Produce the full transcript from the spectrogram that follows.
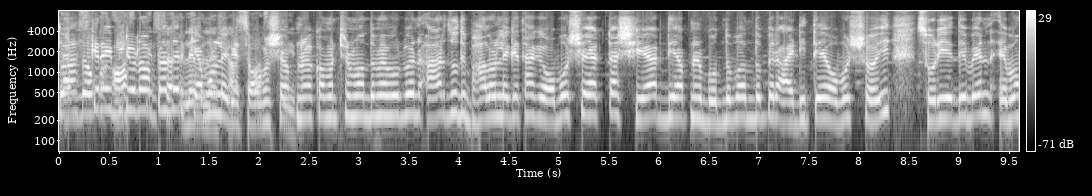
তো আজকের এই ভিডিওটা আপনাদের কেমন লেগেছে? অবশ্যই আপনারা কমেন্টের মাধ্যমে বলবেন। আর যদি ভালো লেগে থাকে অবশ্যই একটা শেয়ার দিয়ে আপনার বন্ধু বান্ধবের আইডিতে অবশ্যই ছড়িয়ে দিবেন এবং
